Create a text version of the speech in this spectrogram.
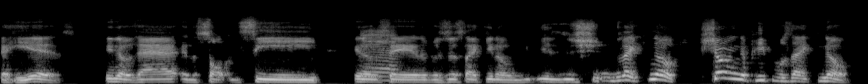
that he is you know that and the Salton Sea you know what i'm saying it was just like you know like you know showing the people was like no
